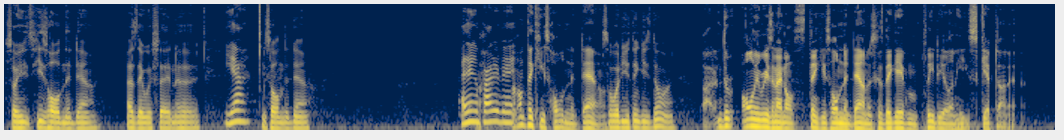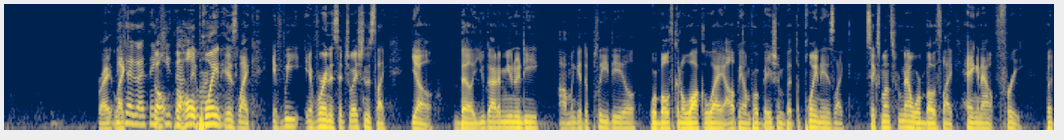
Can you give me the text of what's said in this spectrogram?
So he's he's holding it down, as they would say in the hood. Yeah, He's holding it down. I think a part of it. I don't think he's holding it down. So what do you think he's doing? Uh, the only reason I don't think he's holding it down is because they gave him a plea deal and he skipped on it. Right? Like Because I think the, he the whole they weren't point is like if we if we're in a situation it's like, yo, Bell, you got immunity. I'm gonna get the plea deal. We're both gonna walk away. I'll be on probation. But the point is like six months from now we're both like hanging out free. But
